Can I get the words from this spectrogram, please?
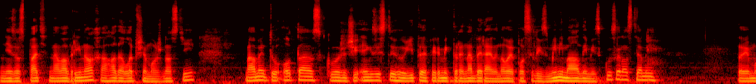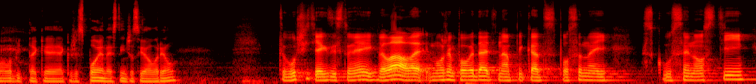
nezospať na Vavrinoch a hľadať lepšie možnosti. Máme tu otázku, že či existujú IT firmy, ktoré naberajú nové posily s minimálnymi skúsenostiami. To je mohlo byť také akože spojené s tým, čo si hovoril. Tu určite existuje, nie ich veľa, ale môžem povedať napríklad z poslednej skúsenosti,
